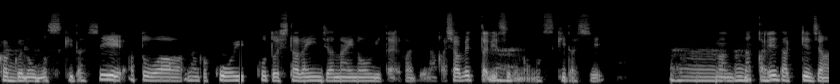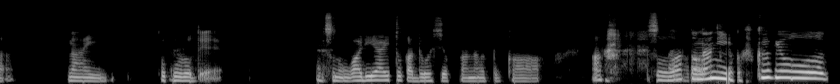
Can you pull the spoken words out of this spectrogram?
書くのも好きだし、あとは、なんかこういうことしたらいいんじゃないの？みたいな感じで、なんか喋ったりするのも好きだし、ななんか絵だけじゃないところで、その割合とかどうしようかなとか、あそう、あと何か副業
